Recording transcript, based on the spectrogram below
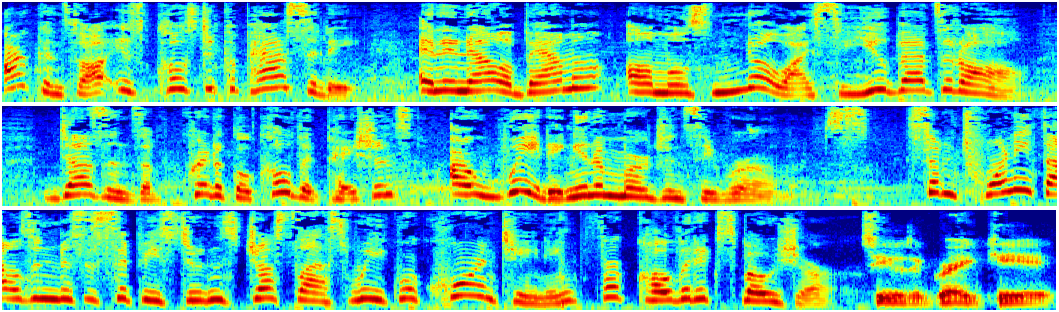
Arkansas is close to capacity. And in Alabama, almost no ICU beds at all. Dozens of critical COVID patients are waiting in emergency rooms. Some 20,000 Mississippi students just last week were quarantining for COVID exposure. She was a great kid.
